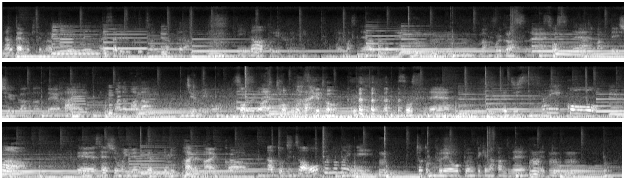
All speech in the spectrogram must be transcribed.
何回も来てもらって愛される空間になったらいいなというふうに思いますね改めて、うんうんうん、まあこれからっすね。そうっすね。始まって1週間なんで、はい、まだまだ準備もいろいろあると思うんですけど。そうっすね。で実際こうまあ、えー、先週もイベントやってみたりとか、はいはい、あと実はオープンの前に、うん、ちょっとプレオープン的な感じで、うん、えっと、うんうん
